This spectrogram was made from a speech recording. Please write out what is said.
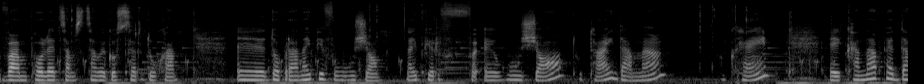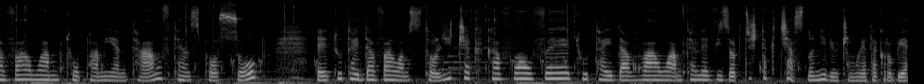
Wam polecam z całego serducha. Yy, dobra, najpierw łuzio. Najpierw yy, łuzio. Tutaj damy. Yy, Kanapę dawałam tu, pamiętam, w ten sposób. Yy, Tutaj dawałam stoliczek kawowy, tutaj dawałam telewizor. Coś tak ciasno, nie wiem czemu ja tak robię,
